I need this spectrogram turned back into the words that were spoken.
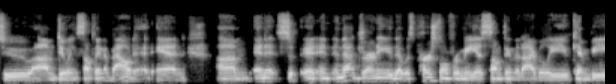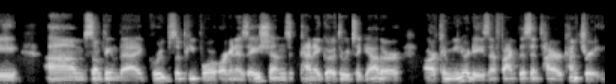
to um, doing something about it. And um, and it's and, and that journey that was personal for me is something that I believe can be um, something that groups of people or organizations kind of go through together. Our communities, in fact, this entire country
